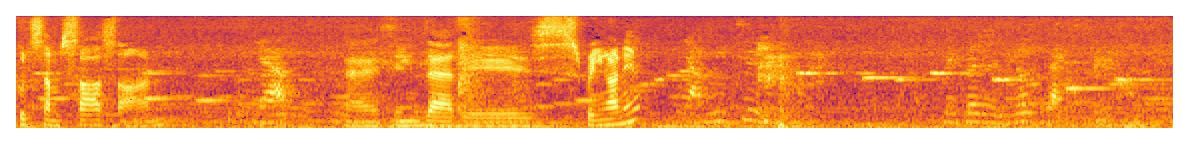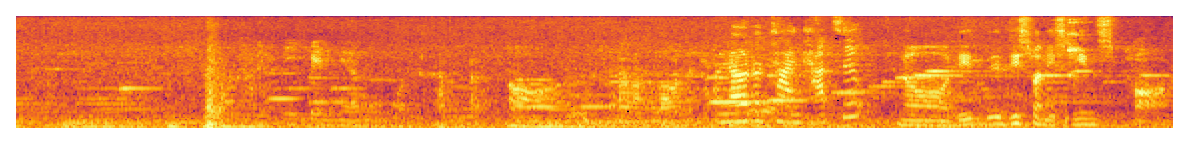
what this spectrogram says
put some sauce on. Yeah. I think that is spring onion. Yeah, me too. Because it looks like นี่เป็นเนื้อหมูบดครับ Oh. กำลังร้อนนะครับ another time katsu, No, this, this one is minced pork.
